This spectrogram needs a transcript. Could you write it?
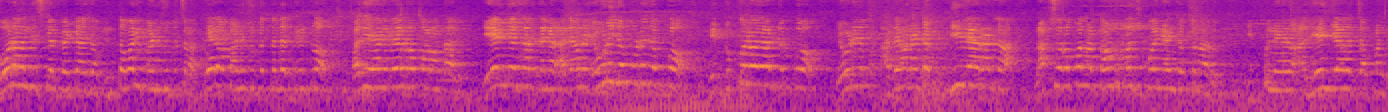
గోడాన్ని తీసుకెళ్ళి పెట్టాను. ఇంతవరకు బండి చూపించాను తీరా బండి చూపిస్తుంటే దీంట్లో పదిహేను వేల రూపాయలు ఉండాలి. ఏం చేశారు తెలియదు. అదేమన్నా ఎవడు చెప్పుడో చెప్పుకో. నీ దుఃఖంలో చెప్పుకో. ఎవడు చెప్పు అదేమనంటే టీవీఆర్ లక్ష రూపాయల కౌంటర్ నుంచి పోయినాయని చెప్తున్నారు. ఇప్పుడు నేను అది ఏం చేయాలో చెప్పండి.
